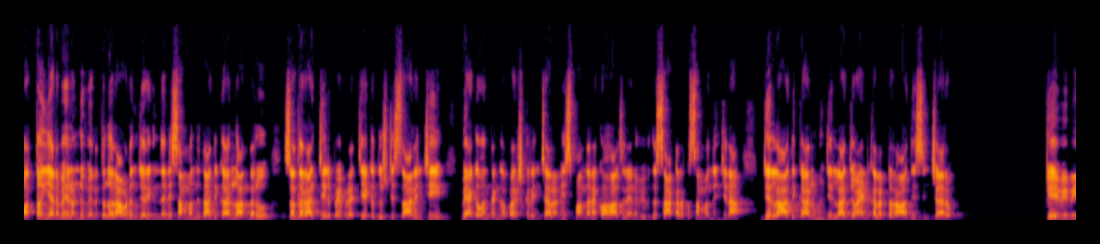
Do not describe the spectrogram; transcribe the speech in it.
మొత్తం ఎనభై రెండు వినతులు రావడం జరిగిందని సంబంధిత అధికారులు అందరూ సదరు అర్జీలపై ప్రత్యేక దృష్టి సారించి వేగవంతంగా పరిష్కరించాలని స్పందనకు హాజరైన వివిధ శాఖలకు సంబంధించిన జిల్లా అధికారులను జిల్లా జాయింట్ కలెక్టర్ ఆదేశించారు. కేవీబీ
